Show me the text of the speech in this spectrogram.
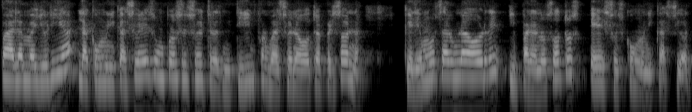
Para la mayoría, la comunicación es un proceso de transmitir información a otra persona. Queremos dar una orden y para nosotros eso es comunicación.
